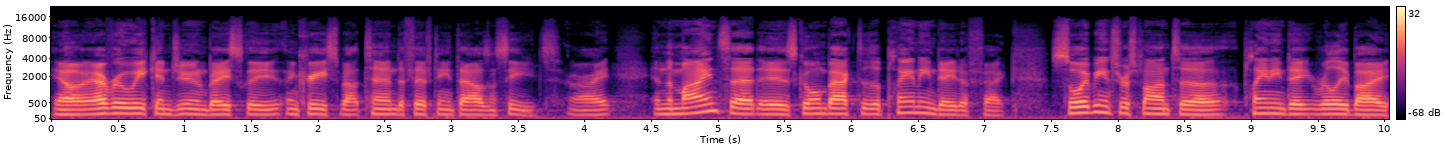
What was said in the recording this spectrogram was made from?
you know, every week in June basically increased about 10 to 15,000 seeds. All right. And the mindset is going back to the planting date effect. Soybeans respond to planting date really by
